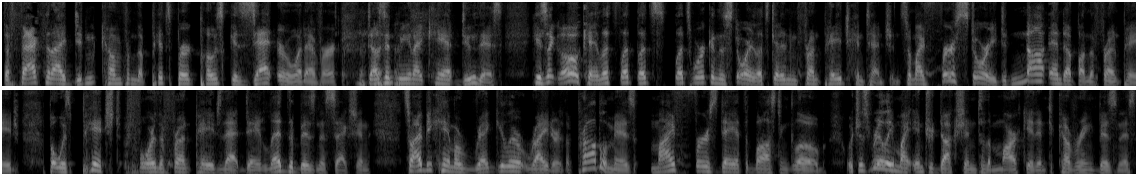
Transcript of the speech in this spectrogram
The fact that I didn't come from the Pittsburgh Post Gazette or whatever doesn't mean I can't do this. He's like, Oh, okay, let's let let's let's work in the story. Let's get it in front page contention. So my first story did not end up on the front page, but was pitched for the front page that day, led the business section. So I became a regular writer. The problem is my first day at the Boston Globe, which is really my introduction to the market and to covering business,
